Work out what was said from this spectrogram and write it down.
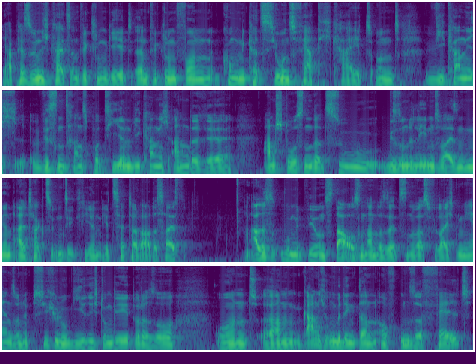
ja, Persönlichkeitsentwicklung geht, Entwicklung von Kommunikationsfertigkeit und wie kann ich Wissen transportieren, wie kann ich andere anstoßen dazu, gesunde Lebensweisen in den Alltag zu integrieren etc. Das heißt, alles, womit wir uns da auseinandersetzen, was vielleicht mehr in so eine Psychologie-Richtung geht oder so und ähm, gar nicht unbedingt dann auf unser Feld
